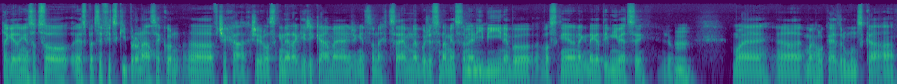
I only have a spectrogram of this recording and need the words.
tak je to něco, co je specifický pro nás jako eh, v Čechách, že vlastně neradi říkáme, že něco nechcem, nebo že se nám něco hmm. nelíbí, nebo vlastně negativní věci. Že? Hmm. Moje, moje holka je z Rumunska a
